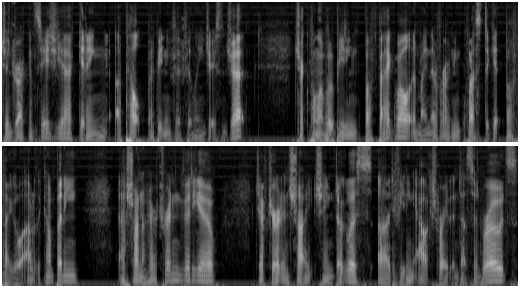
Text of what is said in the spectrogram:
Jindrak and getting a pelt by beating Fit Finlay and Jason Jett. Chuck Palumbo beating Buff Bagwell in my never-ending quest to get Buff Bagwell out of the company. A Sean O'Haire training video. Jeff Jarrett and Shane Douglas uh, defeating Alex Wright and Dustin Rhodes,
